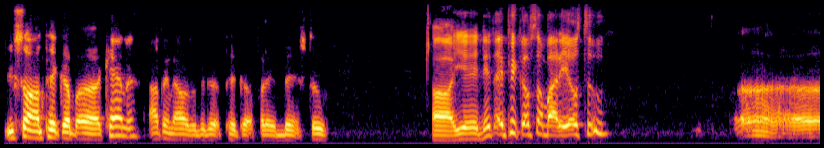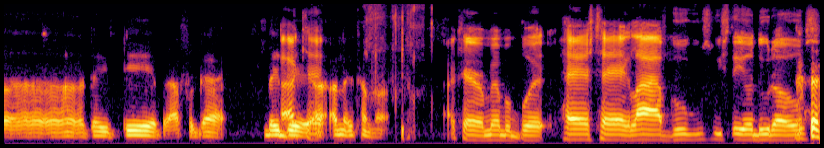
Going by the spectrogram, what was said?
You saw him pick up uh Kanter. I think that was a good pickup for their bench too. Uh, yeah, did they pick up somebody else too? Uh, they did, but I forgot. They did. I, I know you're talking about. I can't remember, but hashtag live Googles, we still do those. uh,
